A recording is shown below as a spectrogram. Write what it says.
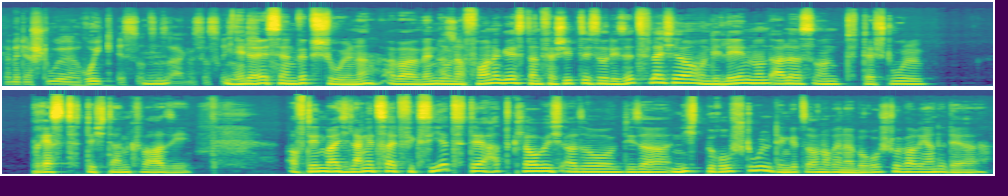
damit der Stuhl ruhig ist sozusagen. Ist das richtig? Nee, der ist ja ein Wippstuhl, ne? Aber wenn du also. nach vorne gehst, dann verschiebt sich so die Sitzfläche und die Lehnen und alles und der Stuhl presst dich dann quasi. Auf den war ich lange Zeit fixiert. Der hat, glaube ich, also dieser Nicht-Bürostuhl, den gibt's auch noch in der Bürostuhl-Variante, der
